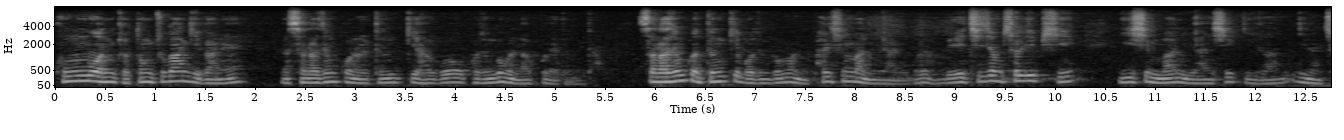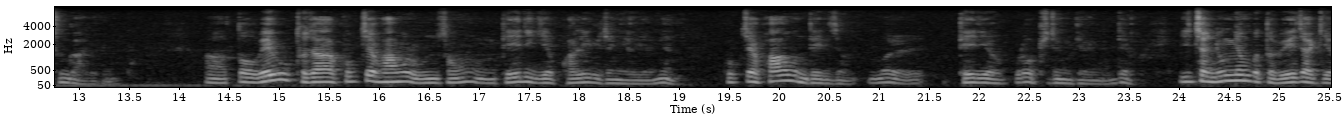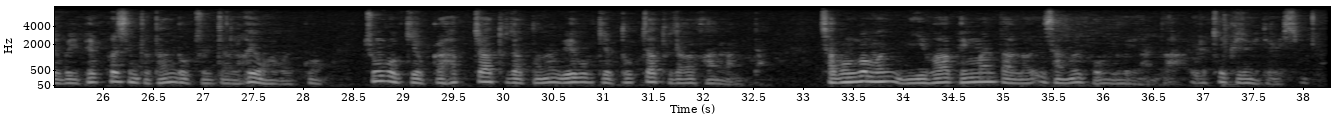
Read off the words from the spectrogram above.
국무원 교통주관기관에 선화증권을 등기하고 보증금을 납부해야 됩니다. 선화증권 등기 보증금은 80만 위안이고요. 매 지점 설립 시 20만 위안씩 이는 증가하게 됩니다. 어, 또 외국 투자 국제 화물 운송 대리 기업 관리 규정에 의하면 국제 화운 대리점을 대리업으로 규정이 되어 있는데요. 2006년부터 외자 기업의 100% 단독 출자를 허용하고 있고 중국 기업과 합자 투자 또는 외국 기업 독자 투자가 가능합니다. 자본금은 미화 100만 달러 이상을 보유해야 한다. 이렇게 규정이 되어 있습니다.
